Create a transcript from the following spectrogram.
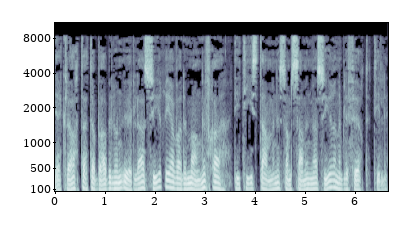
Det er klart at da Babylon ødela Syria, var det mange fra de ti stammene som sammen med asyrerne ble ført til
